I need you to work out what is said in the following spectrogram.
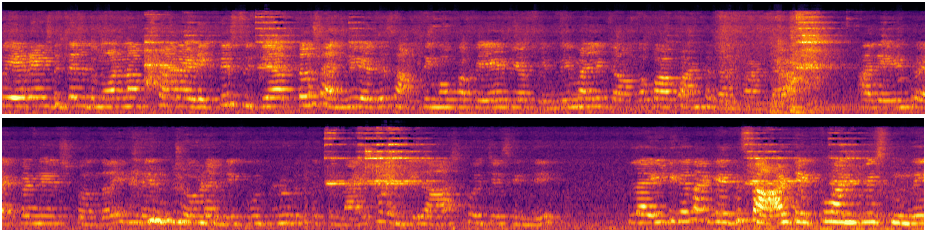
పేరేంటి తెలియదు. మొన్న ఒకసారి అడిగితే సుజాత సంజీవ్ ఏదో సంథింగ్ ఒక పేరు చెప్పింది. మళ్ళీ దొంగ పాప అదేంటో ఎక్కడ నేర్చుకుందో ఇది చూడండి. గుడ్లు ఉడుకుతుంది అయిపోయింది. లాస్ట్ వచ్చేసింది. లైట్గా నాకైతే సాల్ట్ ఎక్కువ అనిపిస్తుంది.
